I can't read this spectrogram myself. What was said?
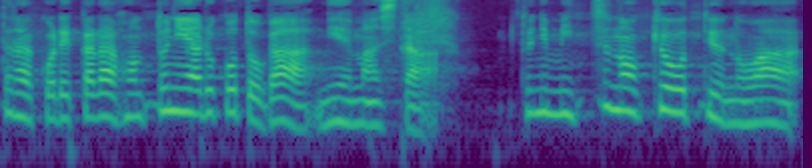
ただこれから本当にやることが見えました。本当に3つの今日っていうのは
